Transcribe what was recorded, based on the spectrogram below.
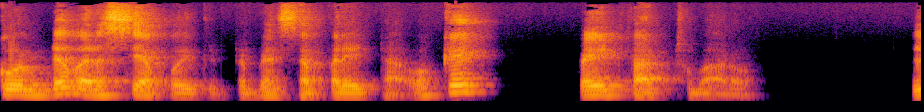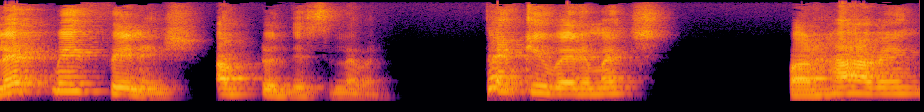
கொண்டு வரிசையாக போய்கிட்டு இருப்பேன் செப்பரேட்டாக okay wait for tomorrow let me finish up to this level thank you very much for having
